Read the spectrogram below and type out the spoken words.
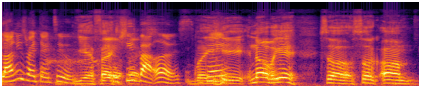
Kehlani's right there too. yeah, So facts. she's facts. about us. But okay? yeah, no, but yeah. So, so um,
